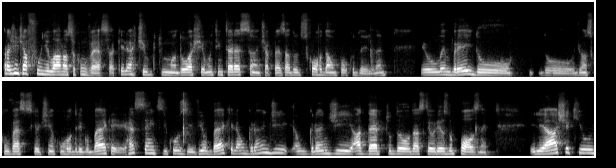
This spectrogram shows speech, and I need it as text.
para a gente afunilar a nossa conversa, aquele artigo que tu me mandou eu achei muito interessante, apesar de eu discordar um pouco dele, né? Eu lembrei do, do, de umas conversas que eu tinha com o Rodrigo Beck, recentes, inclusive. E o Beck ele é um grande, é um grande adepto do, das teorias do Posner. Ele acha que o,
